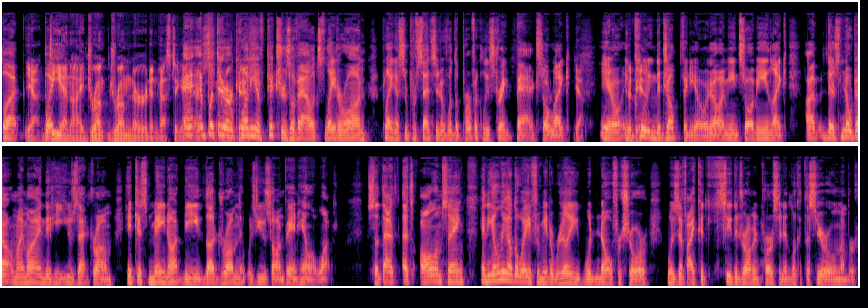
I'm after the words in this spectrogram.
But yeah, but, DNI drum drum nerd investigators. And, but there are case. plenty of pictures of Alex later on playing a super sensitive with a perfectly straight badge. So like, yeah, you know, Could including the jump video. You know, I mean, so I mean, like, I, there's no doubt in my mind that he used that drum. It just may not be the drum that was used on Van Halen one. So that that's all I'm saying. And the only other way for me to really would know for sure was if I could see the drum in person and look at the serial number.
